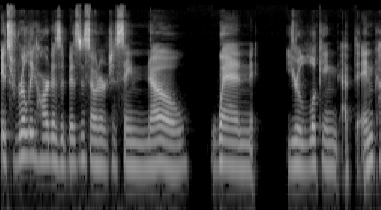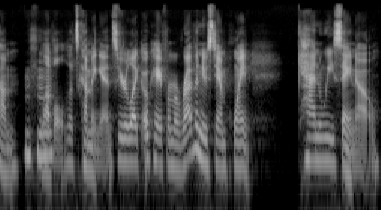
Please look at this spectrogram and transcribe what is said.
it's really hard as a business owner to say no when you're looking at the income Mhm. level that's coming in. So you're like, okay, from a revenue standpoint, can we say no?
